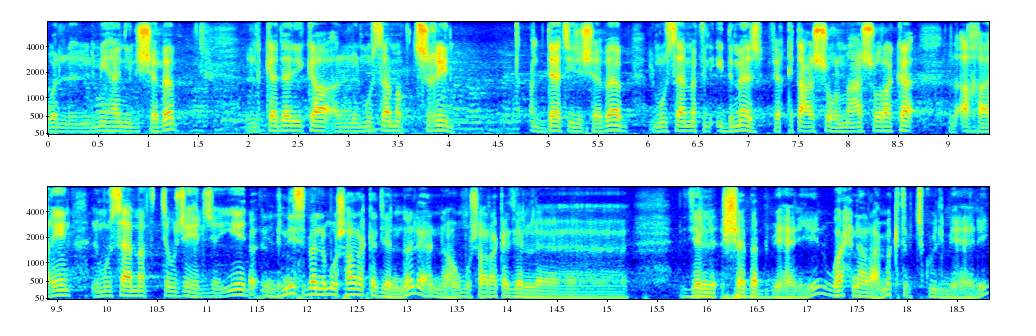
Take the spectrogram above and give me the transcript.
والمهني للشباب. كذلك المساهمة في التشغيل الذاتي للشباب المساهمة في الإدماج في قطاع الشغل مع الشركاء الآخرين المساهمة في التوجيه الجيد. بالنسبة للمشاركة ديالنا لأنه مشاركة ديال ديال الشباب المهنيين وحنا راه مكتب التكوين المهني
